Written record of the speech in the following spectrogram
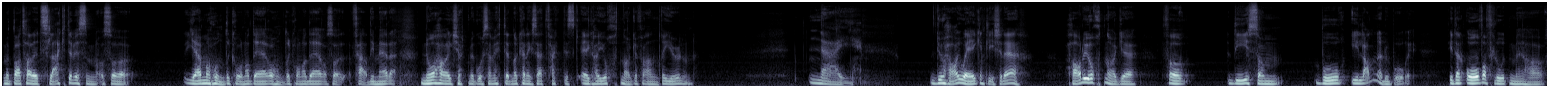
Vi bare tar litt slacktivism, og så gir meg 100 kroner der og 100 kroner der, og så ferdig med det. Nå har jeg kjøpt meg god samvittighet. Nå kan jeg si at faktisk jeg har gjort noe for andre i julen. Nei Du har jo egentlig ikke det. Har du gjort noe for de som bor i landet du bor i, i den overfloden vi har,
